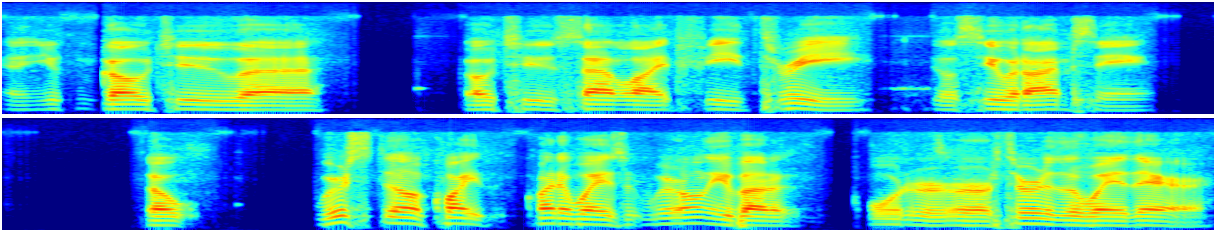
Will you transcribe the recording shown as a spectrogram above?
and you can go to uh, go to satellite feed three, you'll see what I'm seeing. So we're still quite quite a ways. We're only about a quarter or a third of the way there.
